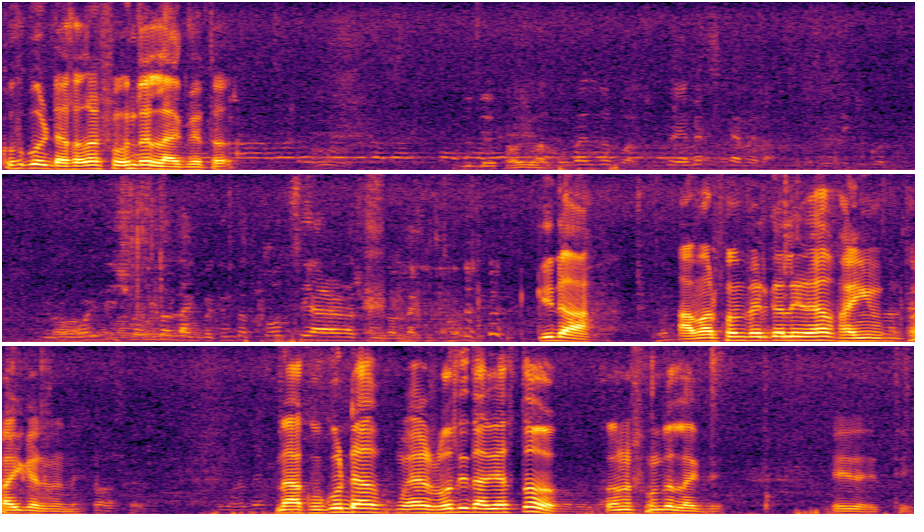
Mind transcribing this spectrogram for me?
কুকুরটা সাদা সুন্দর লাগবে তো। কিডা আমার ফোন বের করলে ভাই ভাই করবে না। না কুকুরটা রোদে দাঁড়িয়ে আসতো তখন সুন্দর লাগছে। এই যে ঠিক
